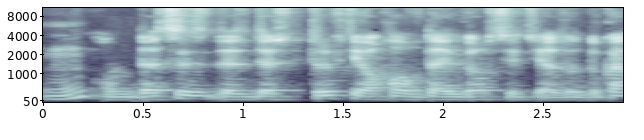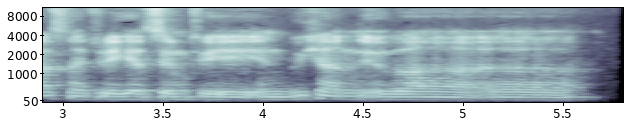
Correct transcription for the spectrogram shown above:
Mhm. Und das ist, das, das, trifft ja auch auf Diversity. Also du kannst natürlich jetzt irgendwie in Büchern über äh,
